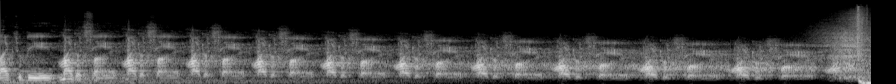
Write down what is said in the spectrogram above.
like to be modified, modified, modified, modified, modified, modified, modified, modified, modified, modified.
